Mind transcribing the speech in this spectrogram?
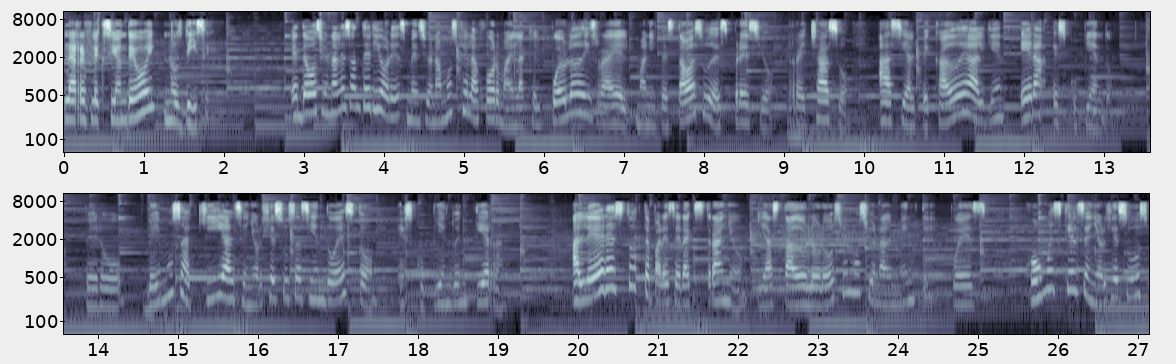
La reflexión de hoy nos dice, en devocionales anteriores mencionamos que la forma en la que el pueblo de Israel manifestaba su desprecio, rechazo hacia el pecado de alguien era escupiendo. Pero vemos aquí al Señor Jesús haciendo esto escupiendo en tierra. Al leer esto te parecerá extraño y hasta doloroso emocionalmente, pues ¿cómo es que el Señor Jesús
